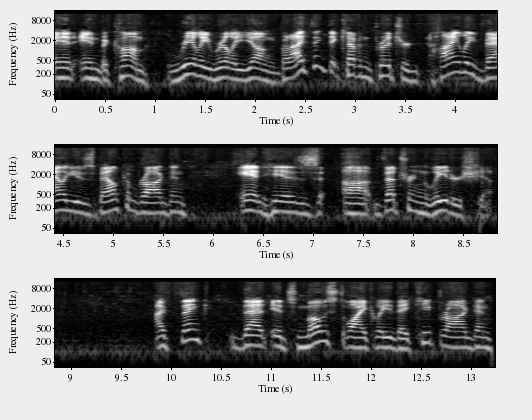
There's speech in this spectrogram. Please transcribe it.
and, and become really, really young. But I think that Kevin Pritchard highly values Malcolm Brogdon and his uh, veteran leadership. I think that it's most likely they keep Brogdon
